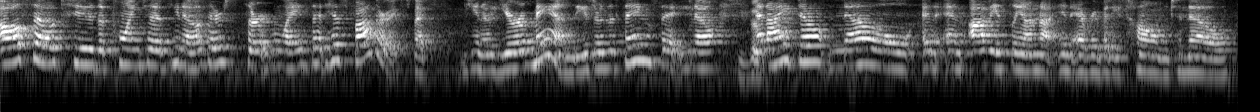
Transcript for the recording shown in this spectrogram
also to the point of you know there's certain ways that his father expects you know you're a man. These are the things that you know The- and i don't know and and obviously i'm not in everybody's home to know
